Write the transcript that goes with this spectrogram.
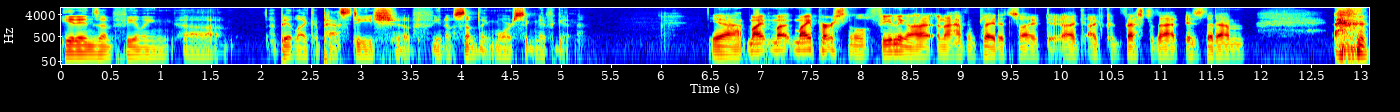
It ends up feeling uh, a bit like a pastiche of you know something more significant. Yeah, my, my, my personal feeling on it, and I haven't played it, so I, I'd, I'd confess to that, is that um,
